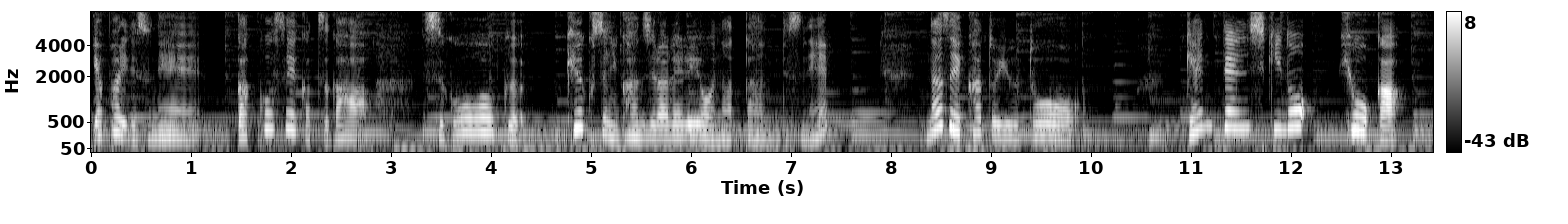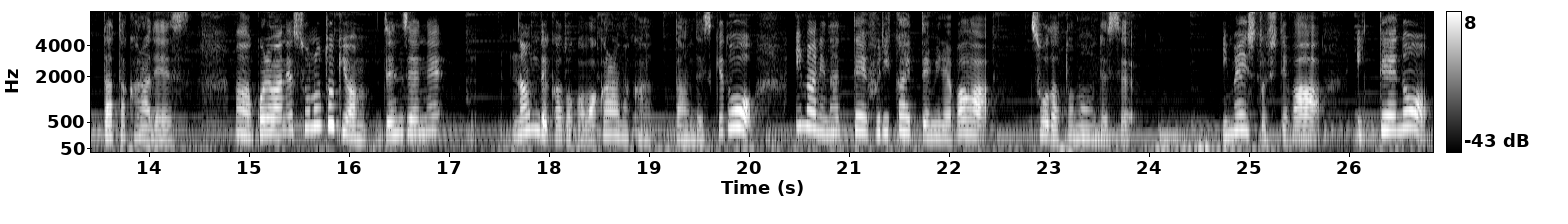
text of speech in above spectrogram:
やっぱりですね学校生活がすごく窮屈に感じられるようになったんですね。なぜかというと減点式の評価だったからです。まあこれはねその時は全然ねなんでかとかわからなかったんですけど今になって振り返ってみればそうだと思うんです。イメージとしては一定の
